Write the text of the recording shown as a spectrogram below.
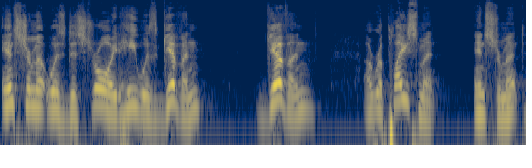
instrument was destroyed, he was given, given a replacement instrument,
